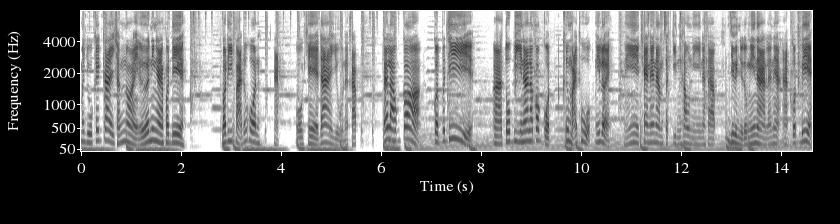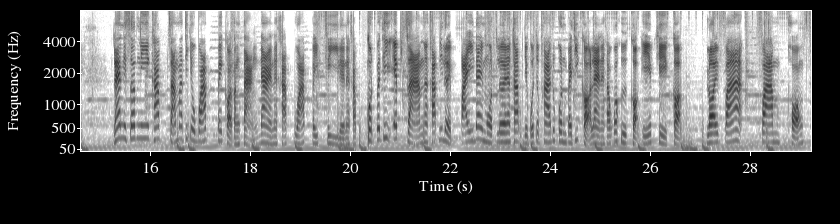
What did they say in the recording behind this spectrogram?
มาอยู่ใกล้ๆฉันหน่อย เออ นี่ไงพอดี พอดีป่ะทุกคน อะ โอเค ได้อยู่นะครับ แล้วเราก็กดไปที่อ่าตัว B นะ แล้วก็กด เครื่องหมายถูกนี่เลย นี่แค่แนะนำสกินเท่านี้นะครับ ยืนอยู่ตรงนี้นานแล้วเนี่ยอะกด B และในเซิร์ฟนี้ครับ สามารถที่จะวาร์ปไปเกาะต่างๆ ได้นะครับวาร์ปไปฟรีเลยนะครับ กดไปที่ F3 นะครับ นี่เลยไปได้หมดเลยนะครับ เดี๋ยวผมจะพาทุกคนไปที่เกาะแรกนะครับ ก็คือเกาะ AFK เกาะลอยฟ้าฟาร์มของแฟ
